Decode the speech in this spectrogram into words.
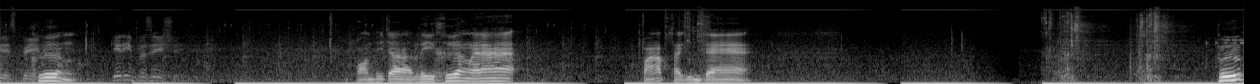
this เค baby. รื่อง Get in position. พร้อมที่จะรีเครื่องแล้วนะฮะฟ้าบใส่กุญแจปึ๊บ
